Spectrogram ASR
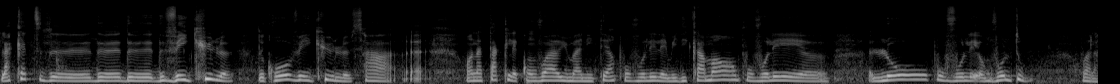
la quête de, de, véhicules, de gros véhicules, ça, euh, on attaque les convois humanitaires pour voler les médicaments, pour voler euh, l'eau, pour voler, on vole tout. Voilà.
